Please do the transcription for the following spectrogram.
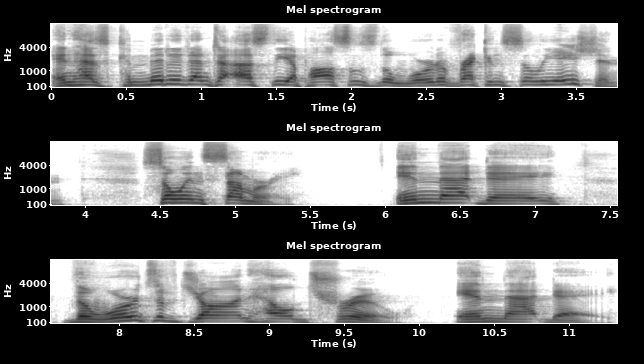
and has committed unto us, the apostles, the word of reconciliation. So, in summary, in that day, the words of John held true in that day.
